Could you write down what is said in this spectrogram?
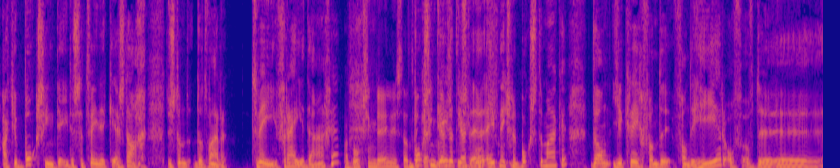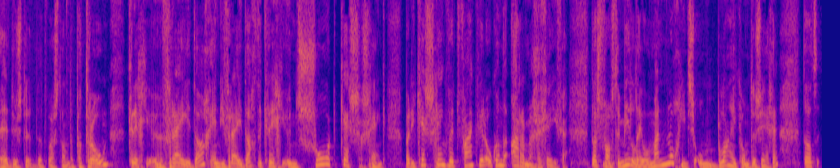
had je Boxing Day, dat is de tweede kerstdag. Dus dan, dat waren twee vrije dagen. Maar Boxing Day, is dat Boxing Day dat is, eh, heeft niks met boksen te maken. Dan je kreeg van de, van de heer, of, of de, eh, dus de, dat was dan de patroon... kreeg je een vrije dag. En die vrije dag dan kreeg je een soort kerstgeschenk. Maar die kerstgeschenk werd vaak weer ook aan de armen gegeven. Dat is vanaf de middeleeuwen. Maar nog iets om, belangrijk om te zeggen... dat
